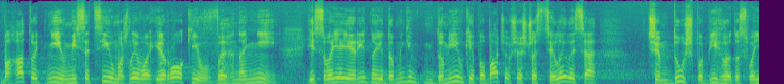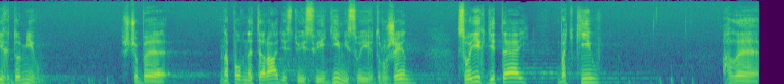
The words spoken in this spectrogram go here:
багато днів, місяців, можливо, і років в вигнанні із своєї рідної домівки, побачивши, що зцілилися, чим душ побігли до своїх домів, щоб наповнити радістю і свій дім, і своїх дружин, своїх дітей, батьків. Але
